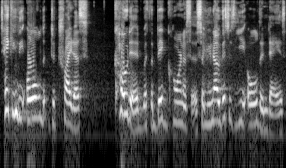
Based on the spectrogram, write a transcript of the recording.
taking the old detritus coated with the big cornices. So you know this is ye olden days.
